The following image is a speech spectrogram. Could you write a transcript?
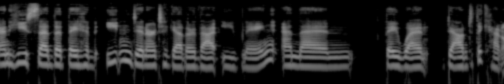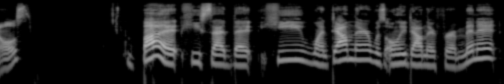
And he said that they had eaten dinner together that evening and then they went down to the kennels. But he said that he went down there, was only down there for a minute,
